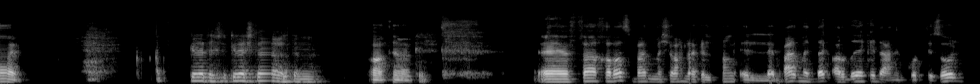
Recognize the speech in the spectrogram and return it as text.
طيب. كده تش... كده اشتغل تمام. آه تمام كده. آه فخلاص بعد ما اشرح لك الفن... ال... بعد ما اداك أرضية كده عن الكورتيزول.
